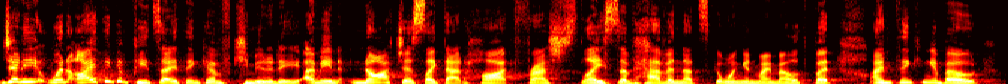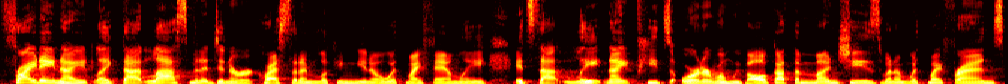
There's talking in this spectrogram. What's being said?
Jenny, when I think of pizza, I think of community. I mean, not just like that hot, fresh slice of heaven that's going in my mouth, but I'm thinking about Friday night, like that last minute dinner request that I'm looking, you know, with my family. It's that late night pizza order when we've all got the munchies, when I'm with my friends,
